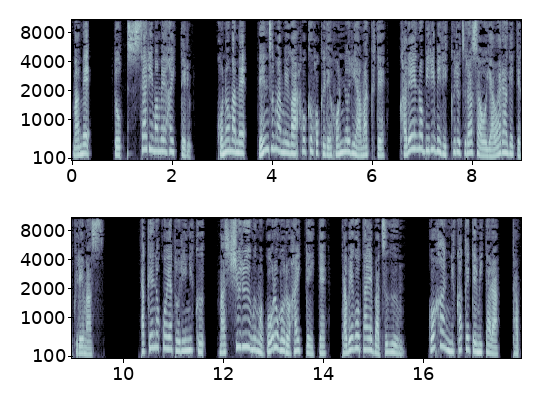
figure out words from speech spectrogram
豆。どっさり豆入ってる。この豆、レンズ豆がホクホクでほんのり甘くて、カレーのビリビリくる辛さを和らげてくれます。タケノコや鶏肉、マッシュルームもゴロゴロ入っていて、食べ応え抜群。ご飯にかけてみたら、たっ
